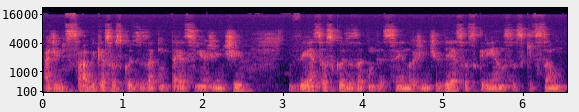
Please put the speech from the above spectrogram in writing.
a gente sabe que essas coisas acontecem, a gente vê essas coisas acontecendo, a gente vê essas crianças que são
